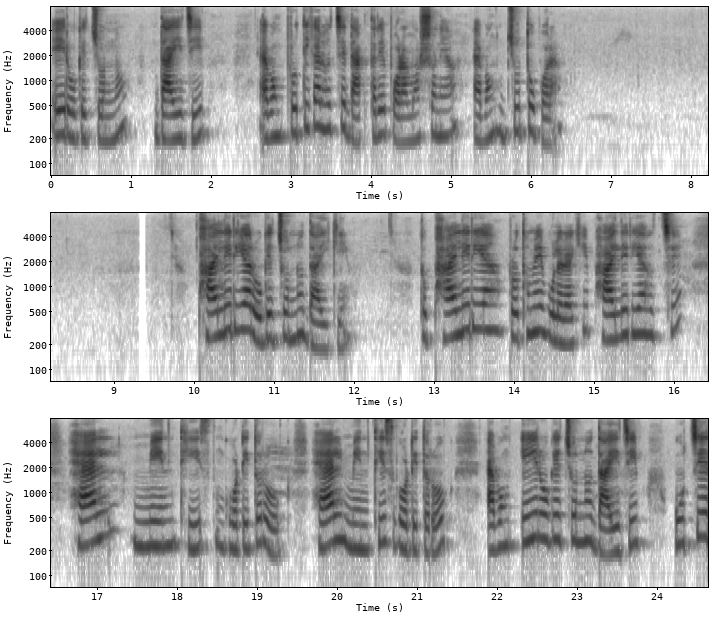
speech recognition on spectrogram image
এই রোগের জন্য দায়ী জীব। এবং প্রতিকার হচ্ছে ডাক্তারের পরামর্শ নেওয়া এবং জুতো পরা। ফাইলেরিয়া রোগের জন্য দায়ী কী? তো ফাইলেরিয়া প্রথমেই বলে রাখি, ফাইলেরিয়া হচ্ছে হ্যাল মিনথিস ঘটিত রোগ। হ্যালমিনথিস ঘটিত রোগ এবং এই রোগের জন্য দায়ী জীব উচের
